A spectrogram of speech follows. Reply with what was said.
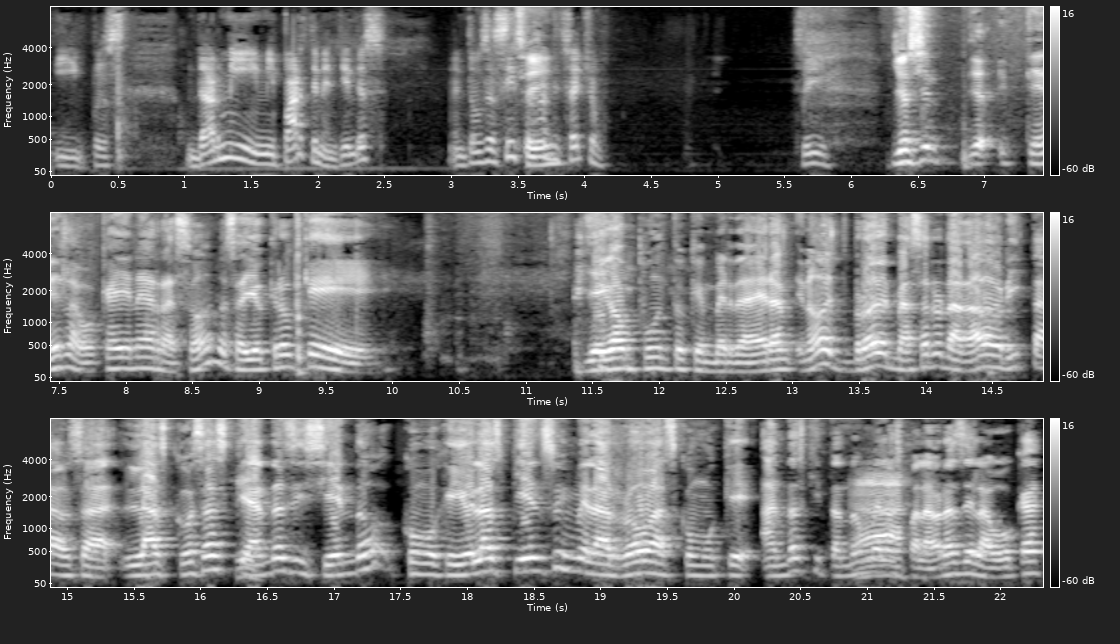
y, pues dar mi, mi, parte, ¿me entiendes? Entonces sí, estoy satisfecho. Sí. Yo siento, tienes la boca llena de razón, o sea, yo creo que llega un punto que en verdad era, no, brother, me has anonadado ahorita, o sea, las cosas que andas diciendo, como que yo las pienso y me las robas, como que andas quitándome las ah. palabras de la boca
